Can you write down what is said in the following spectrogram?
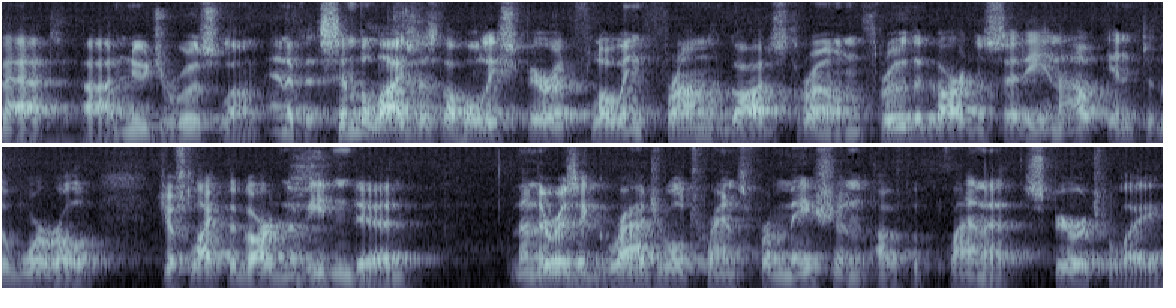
that uh, New Jerusalem. And if it symbolizes the Holy Spirit flowing from God's throne through the garden city and out into the world, just like the Garden of Eden did, then there is a gradual transformation of the planet spiritually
